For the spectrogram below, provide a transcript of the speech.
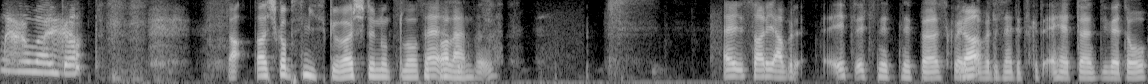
Oh mein Gott. Ja, das ist, glaube ich, mein grösstes nutzloses Talent. Hey, sorry, aber jetzt, jetzt nicht, nicht böse gewesen, ja. aber das hat jetzt gerade eher getönt, wie wenn du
